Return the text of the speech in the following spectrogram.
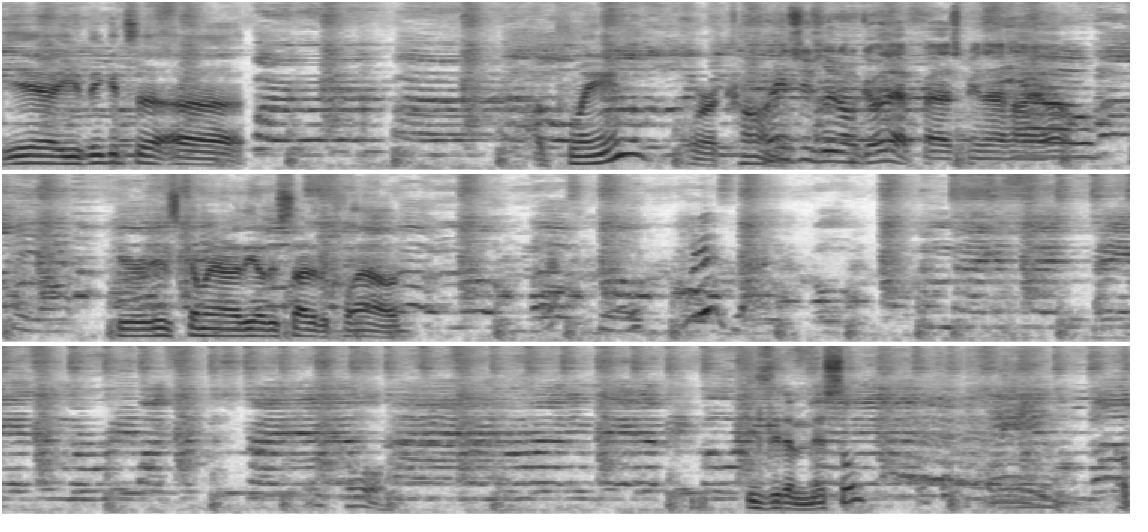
Yeah, you think it's a a, a plane or a con? Planes usually don't go that fast being that high up. No, they don't. Here it is coming out of the other side of the cloud. That's cool. What is that? That's cool. Is it a missile? Hey. A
